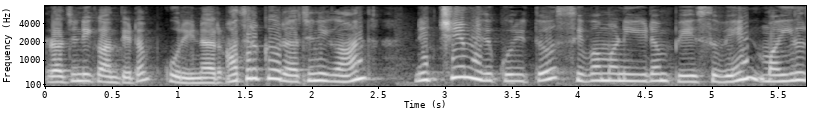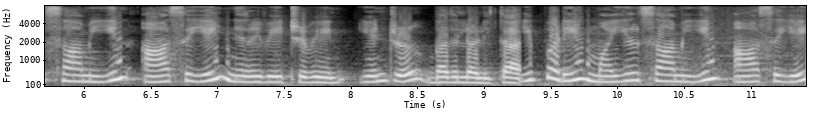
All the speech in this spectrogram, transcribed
ரஜினிகாந்திடம் கூறினர். அதற்கு ரஜினிகாந்த் நிச்சயம் இது குறித்து சிவமணியிடம் பேசுவேன் மயில்சாமியின் ஆசையை நிறைவேற்றுவேன் என்று பதிலளித்தார். இப்படி மயில்சாமியின் ஆசையை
